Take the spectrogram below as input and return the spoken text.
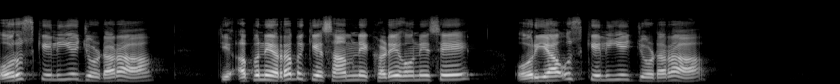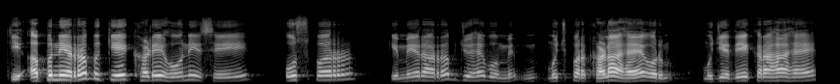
اور اس کے لیے جو ڈرا کہ اپنے رب کے سامنے کھڑے ہونے سے، اور یا اس کے لیے جو ڈرا کہ اپنے رب کے کھڑے ہونے سے، اس پر کہ میرا رب جو ہے وہ مجھ پر کھڑا ہے اور مجھے دیکھ رہا ہے۔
